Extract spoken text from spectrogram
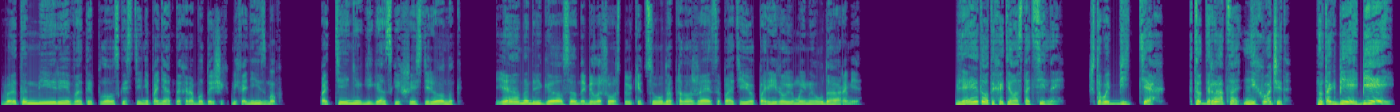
В этом мире, в этой плоскости непонятных работающих механизмов, под тенью гигантских шестеренок, я надвигался на белошерстую кицуна, продолжая сыпать ее парируемыми ударами. «Для этого ты хотела стать сильной? Чтобы бить тех, кто драться не хочет? Ну так бей, бей!»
